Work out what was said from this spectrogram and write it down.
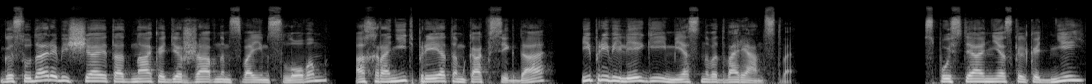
государь обещает, однако, державным своим словом охранить при этом, как всегда, и привилегии местного дворянства. Спустя несколько дней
